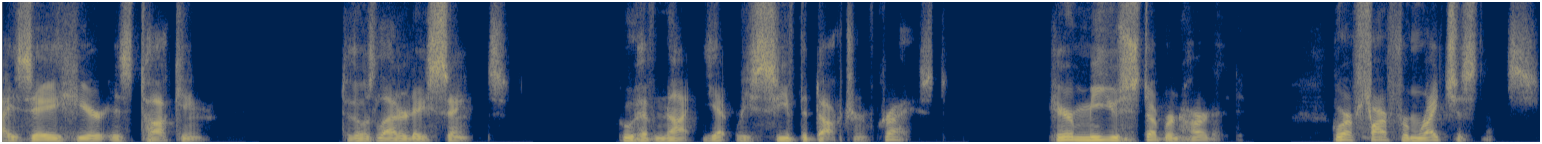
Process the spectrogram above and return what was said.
Isaiah here is talking to those Latter day Saints who have not yet received the doctrine of Christ. Hear me, you stubborn hearted, who are far from righteousness.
